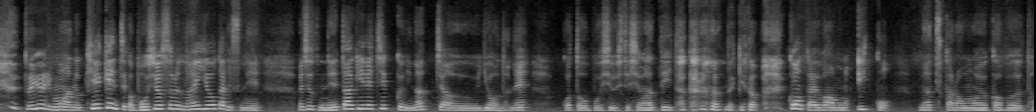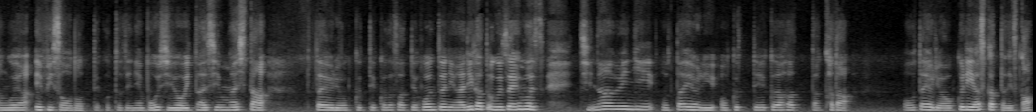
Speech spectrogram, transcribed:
というよりも、あの、経験値が募集する内容がですね、まちょっとネタ切れチックになっちゃうようなね、ことを募集してしまっていたからなんだけど、今回はもう1個、夏から思い浮かぶ単語やエピソードってことでね、募集をいたしました。お便り送ってくださって本当にありがとうございます。ちなみに、お便り送ってくださった方、お便りは送りやすかったですか？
